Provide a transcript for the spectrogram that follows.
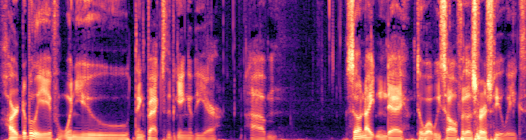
hard to believe when you think back to the beginning of the year. Um, so night and day to what we saw for those first few weeks.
